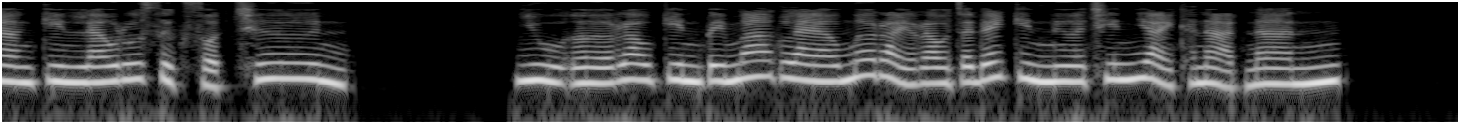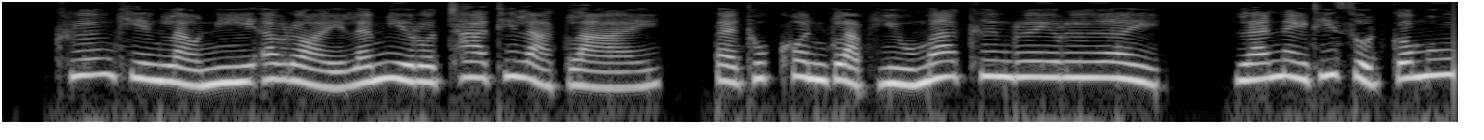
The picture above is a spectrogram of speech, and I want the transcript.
นางกินแล้วรู้สึกสดชื่น อยู่เออเรากินไปมากแล้วเมื่อไหร่เราจะได้กินเนื้อชิ้นใหญ่ขนาดนั้น เครื่องเคียงเหล่านี้อร่อยและมีรสชาติที่หลากหลาย แต่ทุกคนกลับหิวมากขึ้นเรื่อยๆ และในที่สุดก็มุ่ง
